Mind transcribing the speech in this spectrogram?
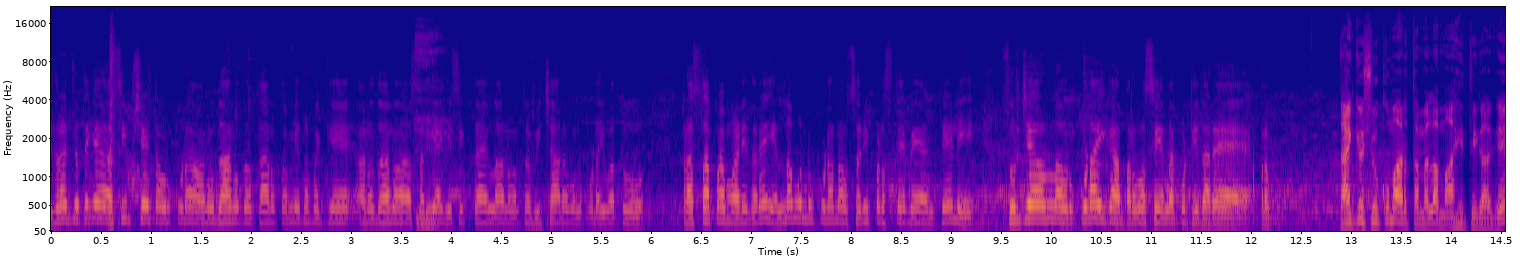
ಇದರ ಜೊತೆಗೆ ಅಸೀಫ್ ಶೇಟ್ ಅವರು ಕೂಡ ಅನುದಾನದ ತಾರತಮ್ಯದ ಬಗ್ಗೆ ಅನುದಾನ ಸರಿಯಾಗಿ ಸಿಗ್ತಾ ಇಲ್ಲ ಅನ್ನುವಂಥ ವಿಚಾರವನ್ನು ಕೂಡ ಇವತ್ತು ಪ್ರಸ್ತಾಪ ಮಾಡಿದ್ದಾರೆ. ಎಲ್ಲವನ್ನು ಕೂಡ ನಾವು ಸರಿಪಡಿಸ್ತೇವೆ ಅಂತೇಳಿ ಸುರ್ಜೇವಾಲಾ ಅವರು ಕೂಡ ಈಗ ಭರವಸೆಯನ್ನು ಕೊಟ್ಟಿದ್ದಾರೆ ಪ್ರಭು. ಥ್ಯಾಂಕ್ ಯು ಶಿವಕುಮಾರ್, ತಮ್ಮೆಲ್ಲ ಮಾಹಿತಿಗಾಗಿ.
